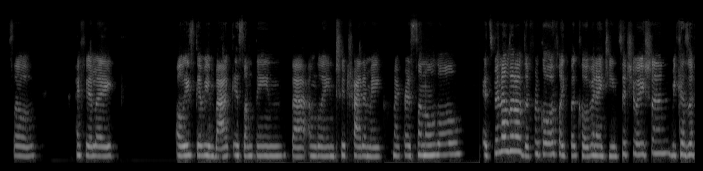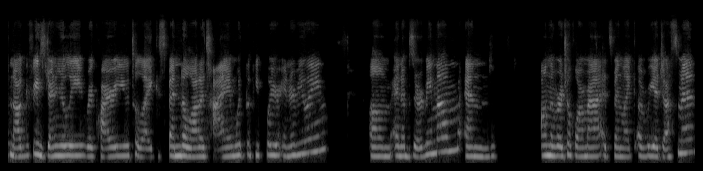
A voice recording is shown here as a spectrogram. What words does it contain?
So I feel like always giving back is something that I'm going to try to make my personal goal. It's been a little difficult with like the COVID 19 situation because ethnographies generally require you to like spend a lot of time with the people you're interviewing um, and observing them. And on the virtual format, it's been like a readjustment,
